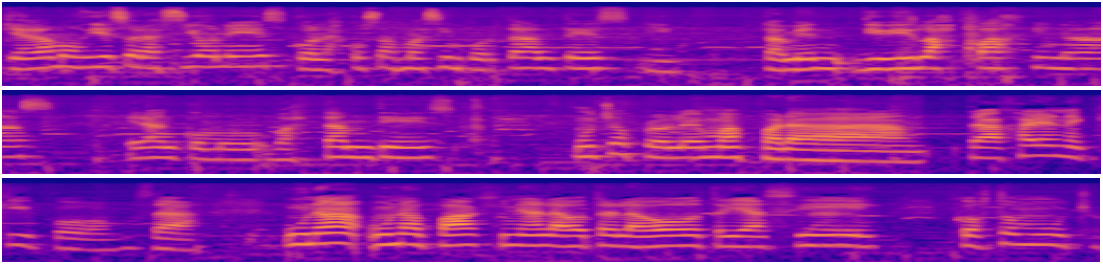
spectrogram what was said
que hagamos 10 oraciones con las cosas más importantes y también dividir las páginas. Eran como bastantes. muchos problemas para trabajar en equipo, o sea, una una página, la otra la otra y así costó mucho.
